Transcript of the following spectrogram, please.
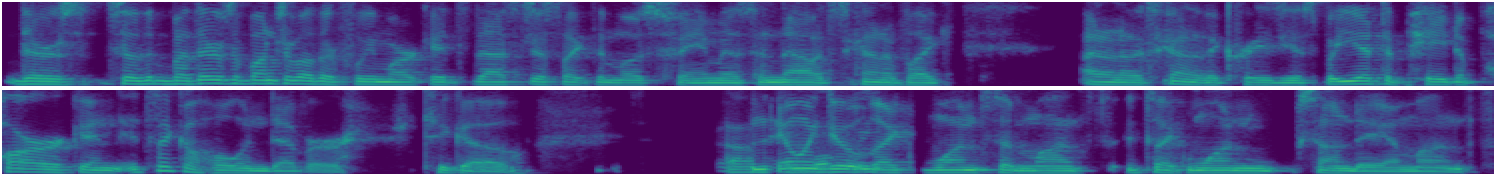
there's so, the, but there's a bunch of other flea markets. That's just like the most famous. And now it's kind of like I don't know. It's kind of the craziest. But you have to pay to park, and it's like a whole endeavor to go. Um, and they only do it we, like once a month. It's like one Sunday a month.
